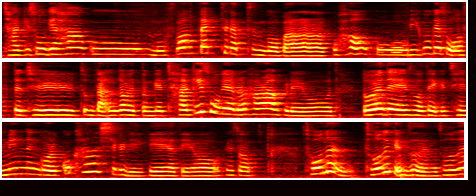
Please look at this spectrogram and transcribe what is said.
자기소개하고 뭐 fun fact 같은 거 말하고 하고 미국에서 왔을 때 제일 좀 난감했던 게 자기소개를 하라 그래요. 너에 대해서 되게 재밌는 걸 꼭 하나씩을 얘기해야 돼요. 그래서 저는 저는 괜찮아요. 저는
